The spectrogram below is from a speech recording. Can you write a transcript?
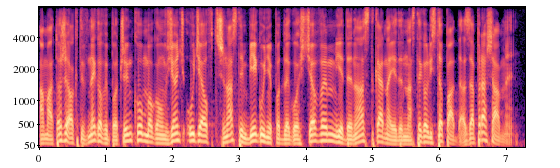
Amatorzy aktywnego wypoczynku mogą wziąć udział w 13 biegu niepodległościowym 11 na 11 listopada. Zapraszamy!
